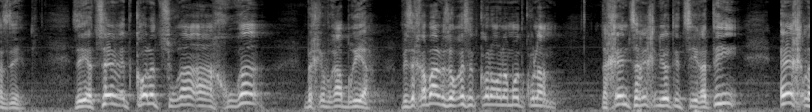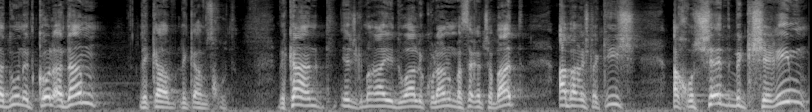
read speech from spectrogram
הזה. זה יוצר את כל הצורה העכורה בחברה בריאה. וזה חבל, וזה הורס את כל העולמות כולם. לכן צריך להיות יצירתי, איך לדון את כל אדם לקו, לקו זכות. וכאן יש גמרא ידועה לכולנו במסכת שבת, אבא ריש לקיש, החושד בכשרים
